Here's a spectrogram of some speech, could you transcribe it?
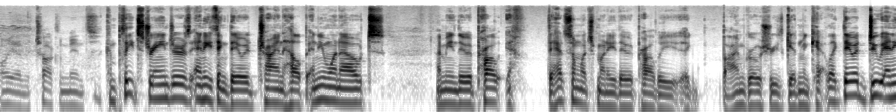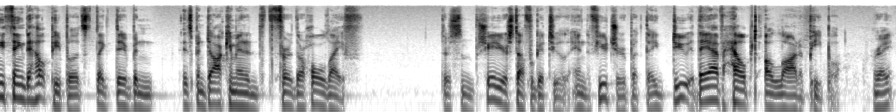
Oh yeah, the chocolate mints. complete strangers, anything. They would try and help anyone out. I mean, they would probably. They had so much money, they would probably like buy them groceries, get them in cat. Like they would do anything to help people. It's like they've been. It's been documented for their whole life. There's some shadier stuff we'll get to in the future, but they do. They have helped a lot of people, right?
